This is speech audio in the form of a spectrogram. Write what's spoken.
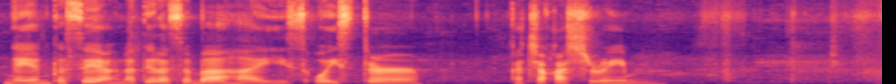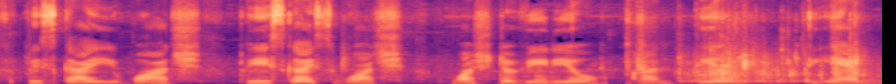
Ngayon kasi, ang natira sa bahay is oyster at saka shrimp. So please guys, watch, please guys, watch, watch the video until the end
